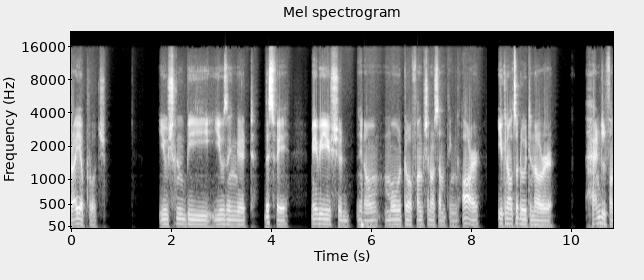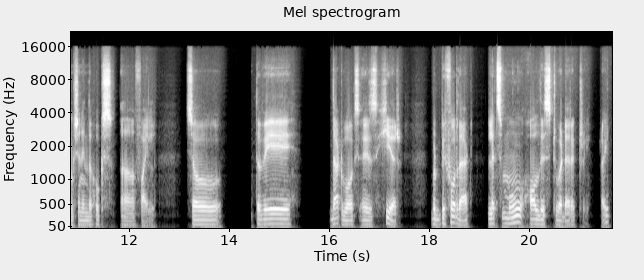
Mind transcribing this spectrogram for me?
dry approach you shouldn't be using it this way. Maybe you should you know move to a function or something or you can also do it in our handle function in the hooks uh, file. So the way that works is here but before that let's move all this to a directory right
